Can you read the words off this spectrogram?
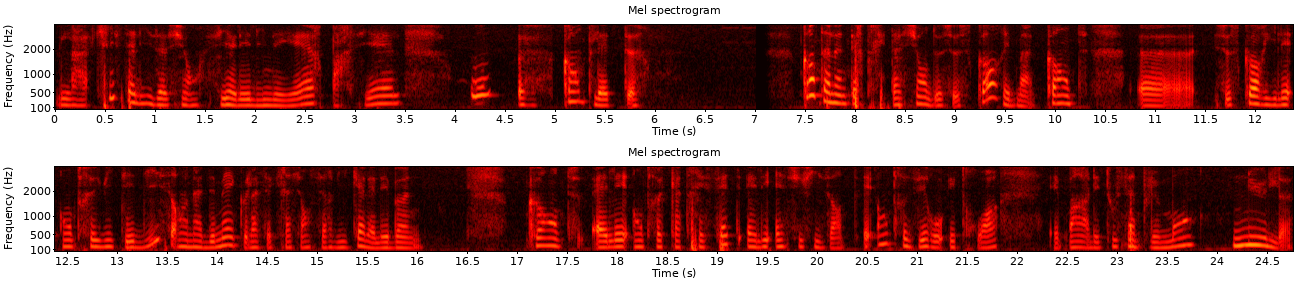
la cristallisation, si elle est linéaire, partielle ou euh, complète. Quant à l'interprétation de ce score, eh ben, quand euh, ce score il est entre 8 et 10, on admet que la sécrétion cervicale elle est bonne. Quand elle est entre 4 et 7, elle est insuffisante. Et entre 0 et 3, eh ben, elle est tout simplement nulle.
